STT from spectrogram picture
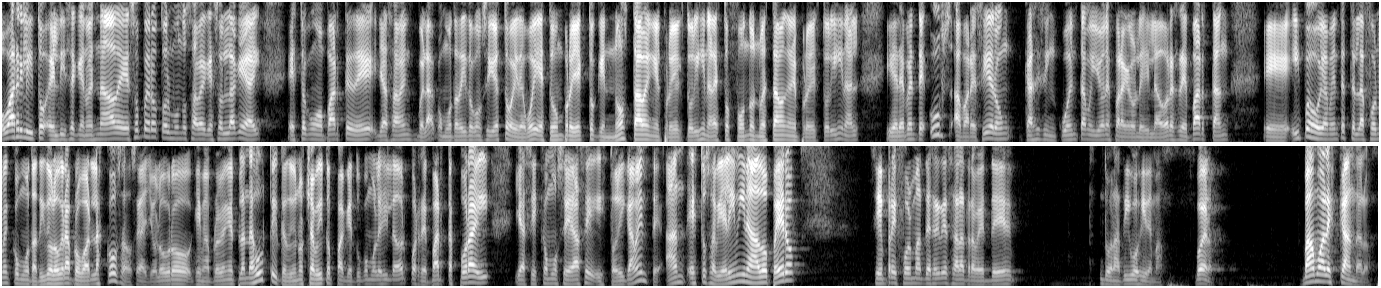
o barrilito. Él dice que no es nada de eso, pero todo el mundo sabe que eso es la que hay. Esto como parte de, ya saben, ¿verdad? Como Tatito consiguió esto, by the way, esto es un proyecto que no estaba en el proyecto original, estos fondos no estaban en el proyecto original y de repente, ups, aparecieron casi 50 millones para que los legisladores repartan. Eh, y pues obviamente esta es la forma en como Tatito logra aprobar las cosas. O sea, yo logro que me aprueben el plan de ajuste y te doy unos chavitos para que tú como legislador pues repartas por ahí y así es como se hace históricamente. Esto se había eliminado, pero siempre hay formas de regresar a través de donativos y demás. Bueno, vamos al escándalo.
